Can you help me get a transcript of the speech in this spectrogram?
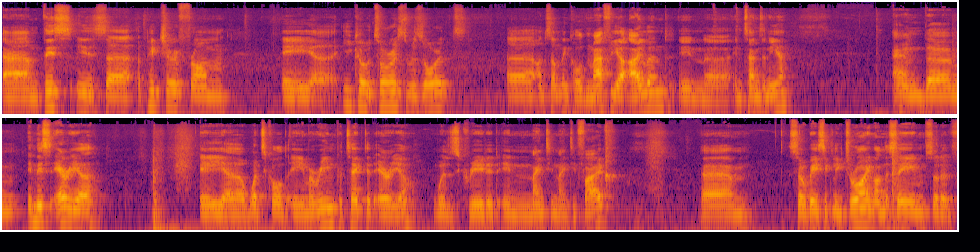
Um, this is uh, a picture from a uh, eco tourist resort uh, on something called Mafia Island in uh, in Tanzania, and um, in this area, a uh, what's called a marine protected area was created in 1995. Um, so basically, drawing on the same sort of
